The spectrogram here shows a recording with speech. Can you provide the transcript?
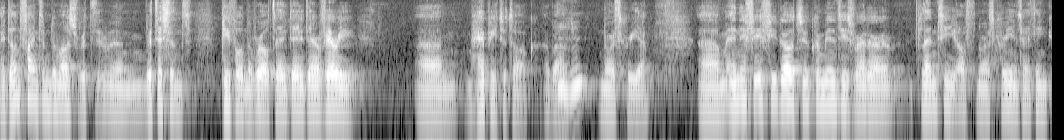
I don't find them the most ret- um, reticent people in the world. They, they, they're very um, happy to talk about North Korea. Um, and if, if you go to communities where there are plenty of North Koreans, I think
